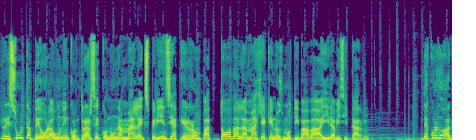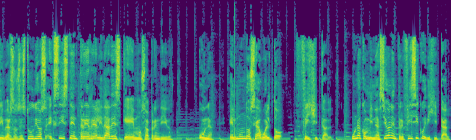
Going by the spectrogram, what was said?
resulta peor aún encontrarse con una mala experiencia que rompa toda la magia que nos motivaba a ir a visitarlo. De acuerdo a diversos estudios, existen tres realidades que hemos aprendido. Una, el mundo se ha vuelto digital, una combinación entre físico y digital,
